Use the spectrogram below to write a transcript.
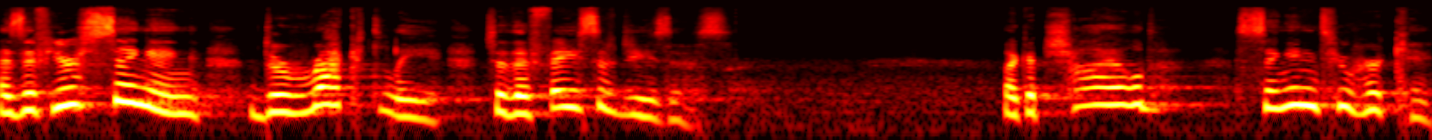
as if you're singing directly to the face of Jesus like a child singing to her king.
